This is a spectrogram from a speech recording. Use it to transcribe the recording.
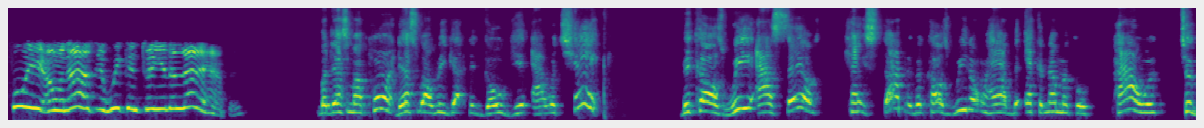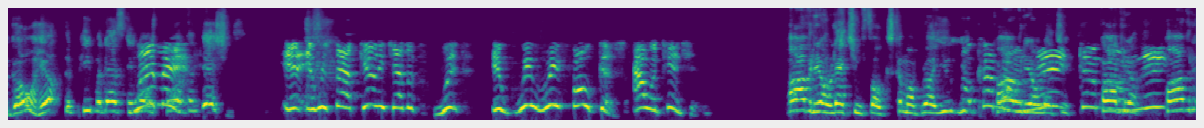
fully on us if we continue to let it happen. But that's my point. That's why we got to go get our check. Because we ourselves can't stop it because we don't have the economical power to go help the people that's in Wait those poor conditions. If, if we stop killing each other, we, if we refocus our attention, Poverty don't let you folks. Come on, bro. You, you Oh, come poverty on, don't let you. Come poverty, on, Nick. poverty.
